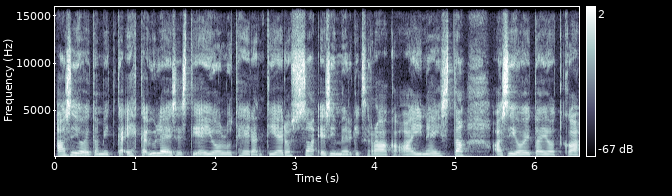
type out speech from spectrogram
asioita, mitkä ehkä yleisesti ei ollut heidän tiedossa, esimerkiksi raaka-aineista, asioita, jotka,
